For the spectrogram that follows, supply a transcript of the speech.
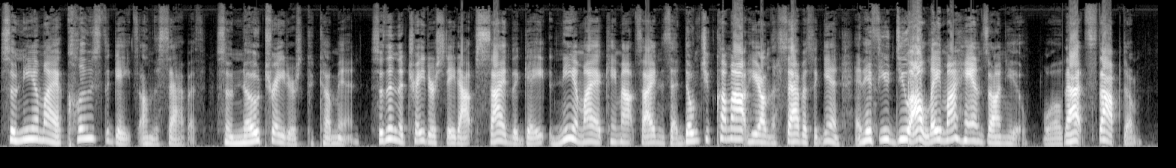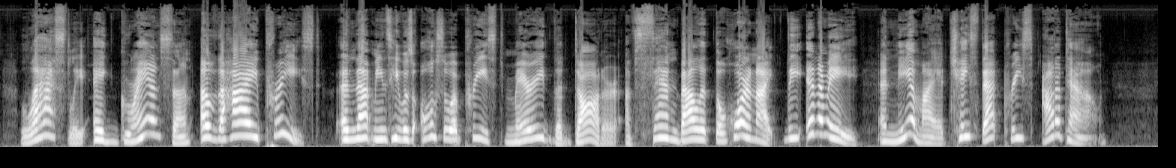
So Nehemiah closed the gates on the Sabbath so no traders could come in. So then the traders stayed outside the gate, and Nehemiah came outside and said, Don't you come out here on the Sabbath again, and if you do, I'll lay my hands on you. Well, that stopped them. Lastly, a grandson of the high priest. And that means he was also a priest, married the daughter of Sanballat the Horonite, the enemy. And Nehemiah chased that priest out of town.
